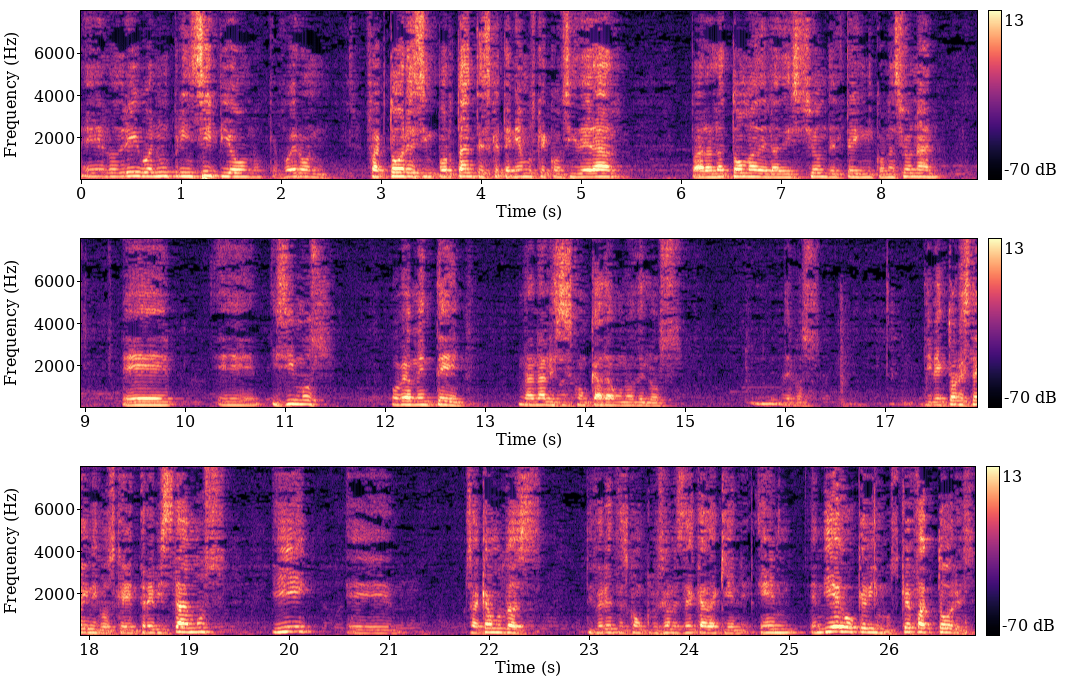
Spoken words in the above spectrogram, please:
eh, Rodrigo en un principio, que fueron factores importantes que teníamos que considerar para la toma de la decisión del técnico nacional, eh, eh, hicimos obviamente un análisis con cada uno de los, de los directores técnicos que entrevistamos y sacamos las diferentes conclusiones de cada quien. En, Diego, ¿qué vimos? ¿Qué factores?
